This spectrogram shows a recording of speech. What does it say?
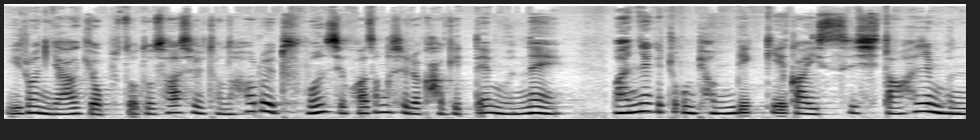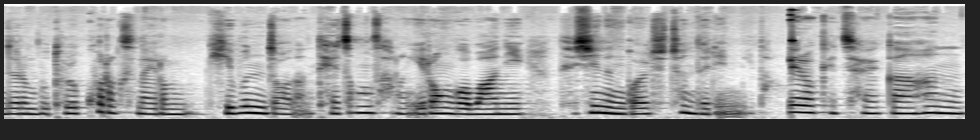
이런 약이 없어도 사실 저는 하루에 두 번씩 화장실을 가기 때문에 만약에 조금 변비기가 있으시다 하신 분들은 뭐 돌코락스나 이런 기분 전환, 대장사랑 이런 거 많이 드시는 걸 추천드립니다. 이렇게 제가 한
